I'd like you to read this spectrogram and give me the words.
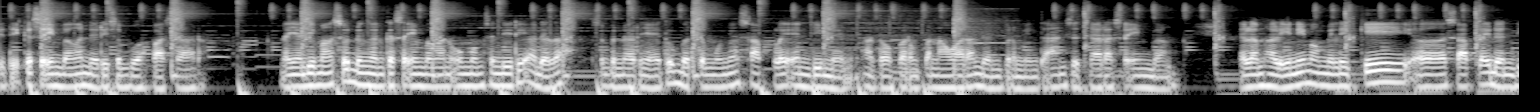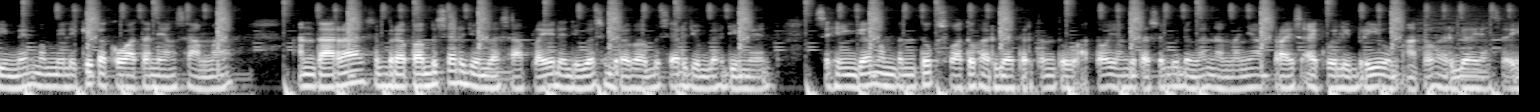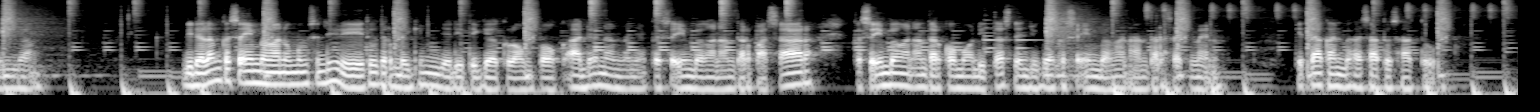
titik keseimbangan dari sebuah pasar. Nah, yang dimaksud dengan keseimbangan umum sendiri adalah sebenarnya itu bertemunya supply and demand atau penawaran dan permintaan secara seimbang. Dalam hal ini memiliki uh, supply dan demand memiliki kekuatan yang sama antara seberapa besar jumlah supply dan juga seberapa besar jumlah demand sehingga membentuk suatu harga tertentu atau yang kita sebut dengan namanya price equilibrium atau harga yang seimbang. Di dalam keseimbangan umum sendiri itu terbagi menjadi tiga kelompok. Ada namanya keseimbangan antar pasar, keseimbangan antar komoditas, dan juga keseimbangan antar segmen. Kita akan bahas satu-satu.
